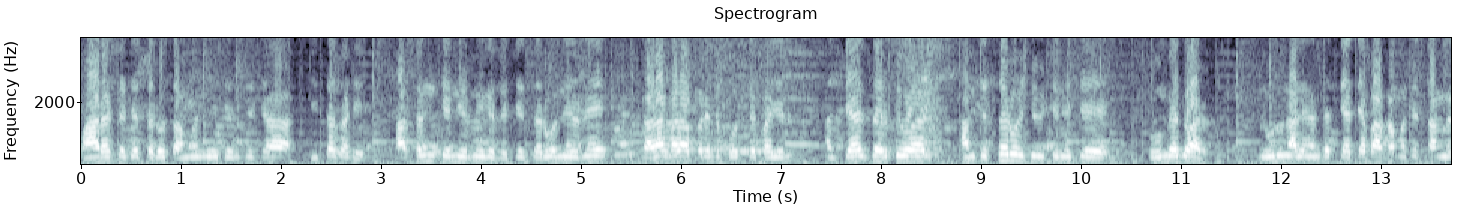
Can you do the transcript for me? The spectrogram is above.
महाराष्ट्राच्या सर्वसामान्य जनतेच्या हितासाठी असंख्य निर्णय घेतले. ते सर्व निर्णय काळाकाळापर्यंत पोहोचले पाहिजे. आणि त्याच धर्तीवर आमचे सर्व शिवसेनेचे उमेदवार निवडून आल्यानंतर त्या त्या भागामध्ये चांगलं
